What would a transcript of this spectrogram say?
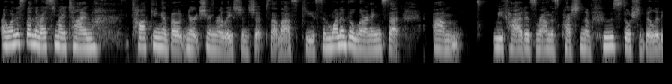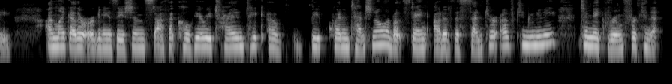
I want to spend the rest of my time talking about nurturing relationships that last piece. And one of the learnings that um, we've had is around this question of whose sociability Unlike other organizations, staff at Cohere, we try and take a be quite intentional about staying out of the center of community to make room for connect,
